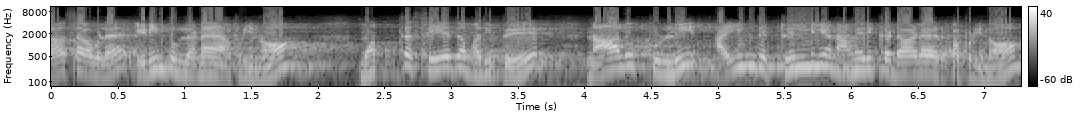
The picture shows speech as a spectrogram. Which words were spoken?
காசாவில் இடிந்துள்ளன அப்படின்னும். மொத்த சேத மதிப்பு நாலு புள்ளி ஐந்து ட்ரில்லியன் அமெரிக்க டாலர் அப்படின்னும்.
